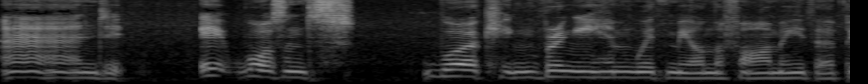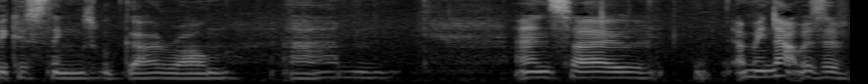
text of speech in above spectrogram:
And it, it wasn't working bringing him with me on the farm either because things would go wrong. Um, and so, I mean, that was a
